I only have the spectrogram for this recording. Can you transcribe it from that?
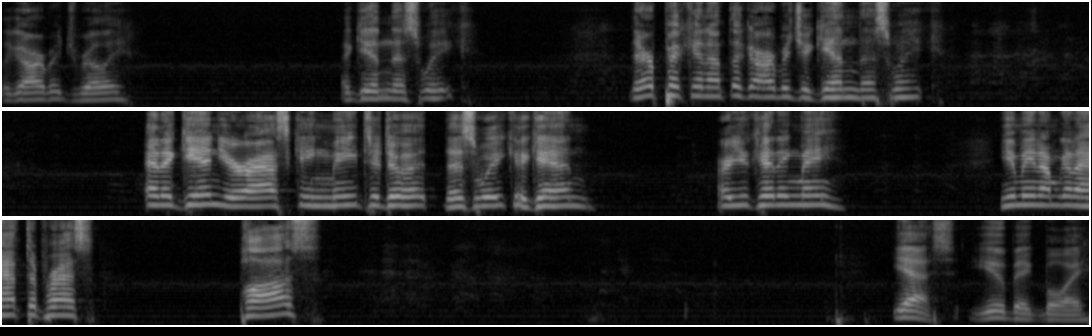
The garbage, really? Again this week? They're picking up the garbage again this week. And again, you're asking me to do it this week again? Are you kidding me? You mean I'm going to have to press pause? Yes, you big boy.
